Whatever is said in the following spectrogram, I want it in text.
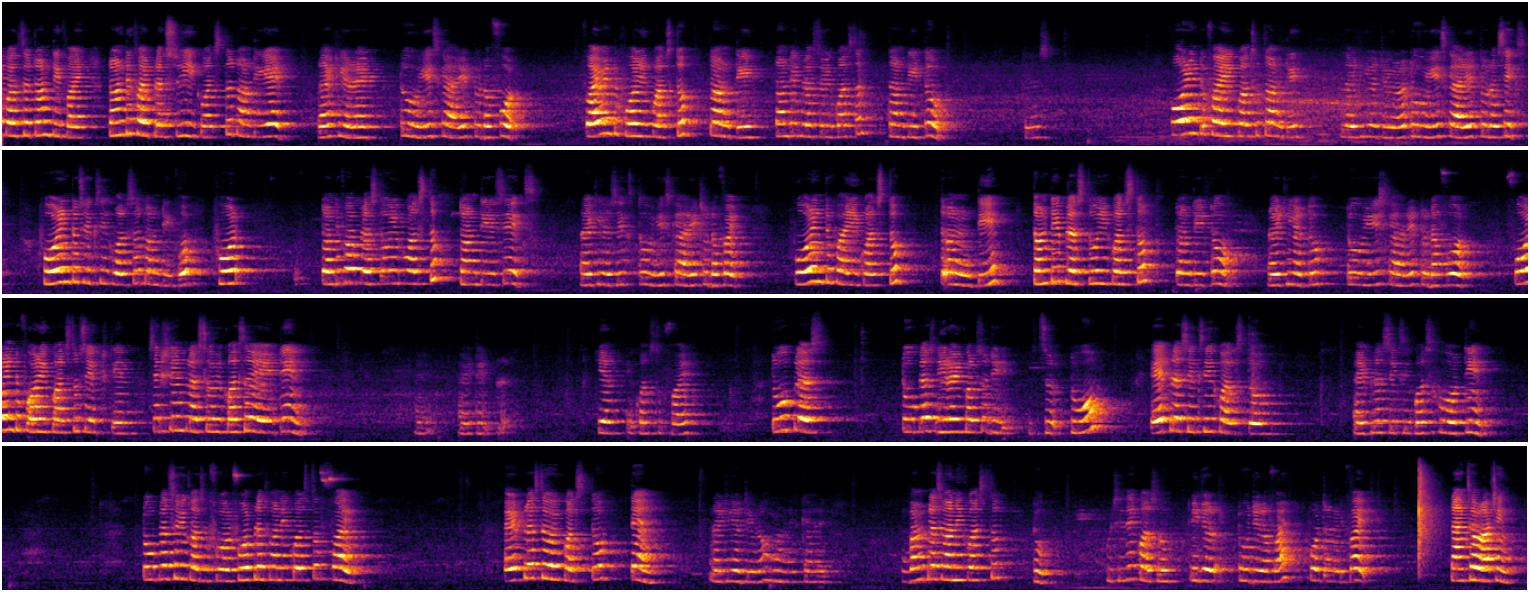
Equals to twenty-five. Twenty-five plus three equals to twenty-eight. Right here eight. Two is carried to the four. 5 into 4 equals to 20. 20 plus 2 equals to 22. 4 into 5 equals to 20. Right here 0. 2 is carried to the 6. 4 into 6 equals to 24. 4, Right here 6. 2 is carried to the 5. 4 into 5 equals to 20. 20 plus 2 equals to 22. Right here 2. 2 is carried to the 4. 4 into 4 equals to 16. 16 plus 2 equals to 18. Equals to 4. 4 plus 1 equals to 5. 8 plus 2 equals to 10. Right here 0. 1 is carried. 1 plus 1 equals to 2. Which is equals to 205 425. Thanks for watching.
